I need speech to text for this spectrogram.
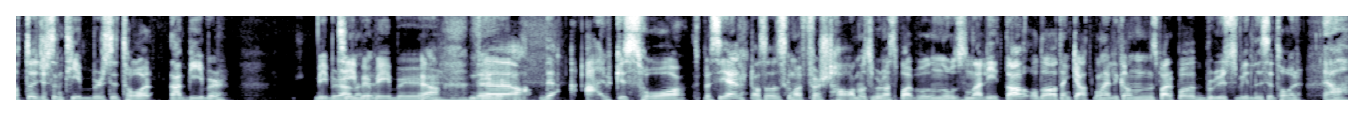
at Justin Tieber sitt hår Nei, Bieber. Bieber, er Tiber. Bieber, Ja. Det, det er jo ikke så spesielt. Altså, skal man først ha noe, så burde man spare på noe som det er lite av. Og da tenker jeg at man heller kan spare på Bruce Willis sitt hår. Ja,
